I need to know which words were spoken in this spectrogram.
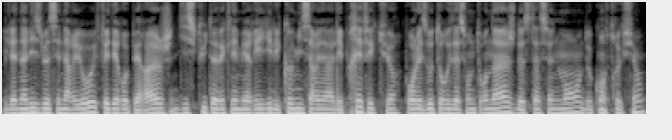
il analyse le scénario, il fait des repérages, discute avec les mairies, les commissariats, les préfectures pour les autorisations de tournage, de stationnement, de construction.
